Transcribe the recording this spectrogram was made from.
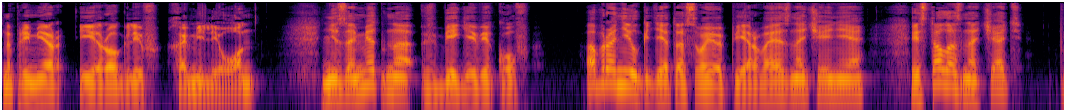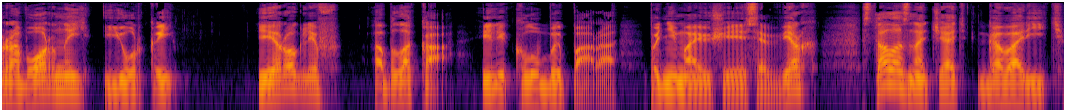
Например, иероглиф «хамелеон» незаметно в беге веков обронил где-то свое первое значение и стал означать «проворный юркой». Иероглиф «облака» или «клубы пара», поднимающиеся вверх, стал означать «говорить».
